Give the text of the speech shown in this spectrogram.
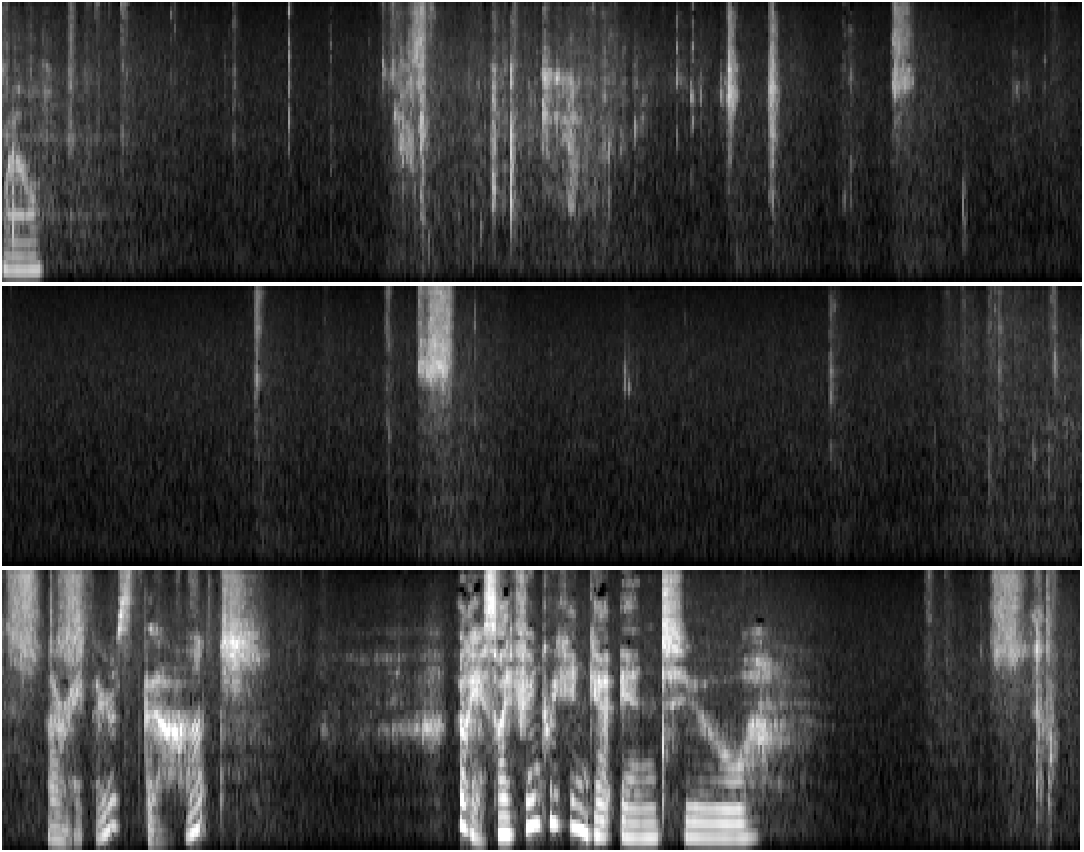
Well, All right, there's that. Okay, so I think we can get into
